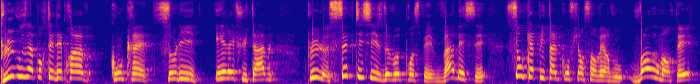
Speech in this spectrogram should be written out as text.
Plus vous apportez des preuves concrètes, solides, irréfutables, plus le scepticisme de votre prospect va baisser, son capital confiance envers vous va augmenter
